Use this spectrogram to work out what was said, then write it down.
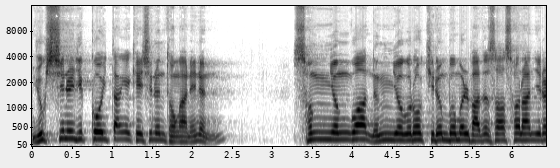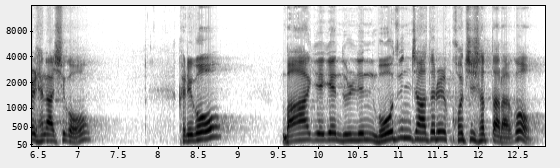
육신을 입고 이 땅에 계시는 동안에는 성령과 능력으로 기름 부음을 받아서 선한 일을 행하시고 그리고 마귀에게 눌린 모든 자들을 고치셨다라고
